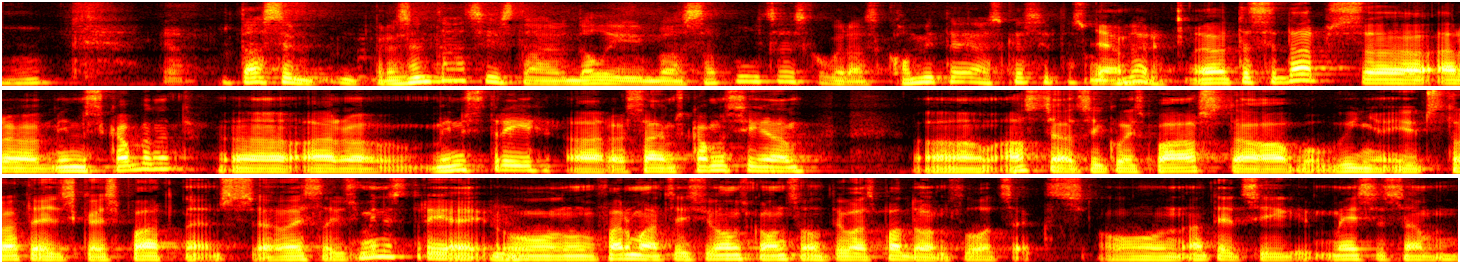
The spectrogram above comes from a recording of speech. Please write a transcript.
Mm. Jā. Tas ir prezentācijas, tā ir dalība sapulcēs, kaut kādās komitejās. Kas ir tas, ko dara? Tas ir darbs ar ministru kabinetu, ar ministriju, ar saimnes komisijām. Asociācija, ko es pārstāvu, viņa ir strateģiskais partneris Veselības ministrijai mm. un farmācijas jomas konsultatīvās padomas loceklis. Un, attiecīgi, mēs esam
